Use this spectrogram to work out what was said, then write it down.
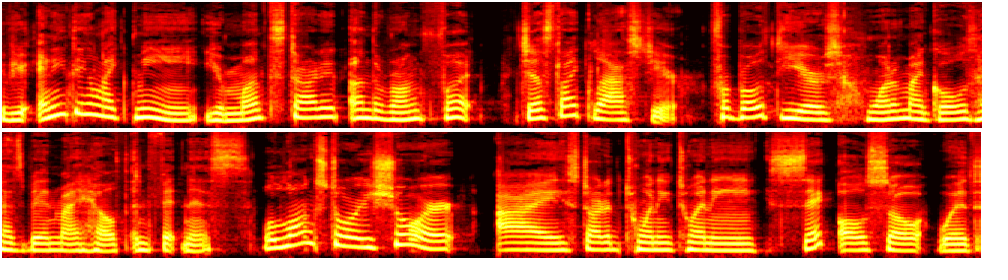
If you're anything like me, your month started on the wrong foot, just like last year. For both years, one of my goals has been my health and fitness. Well, long story short, I started 2020 sick also with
